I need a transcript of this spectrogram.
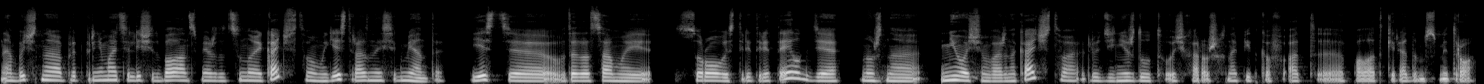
Обычно предприниматель ищет баланс между ценой и качеством, и есть разные сегменты. Есть э, вот этот самый суровый стрит-ритейл, где нужно не очень важно качество, люди не ждут очень хороших напитков от э, палатки рядом с метро,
